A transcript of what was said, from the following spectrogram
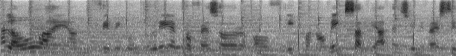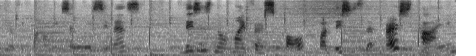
Hello, I am Phoebe Koundouri, a professor of economics at the Athens University of Economics and Business. This is not my first COP, but this is the first time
